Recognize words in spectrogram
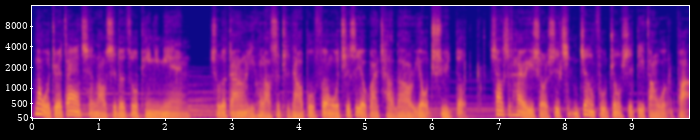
那我觉得在陈老师的作品里面，除了刚刚怡慧老师提到的部分，我其实有观察到有趣的，像是他有一首是请政府重视地方文化，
